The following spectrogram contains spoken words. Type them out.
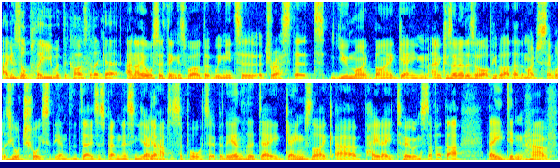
I can still play you with the cards that I get. And I also think as well that we need to address that you might buy a game, and because I know there's a lot of people out there that might just say, well, it's your choice at the end of the day to spend this, and you don't Yeah. have to support it. But at the end of the day, games like uh, Payday 2 and stuff like that, they didn't have.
